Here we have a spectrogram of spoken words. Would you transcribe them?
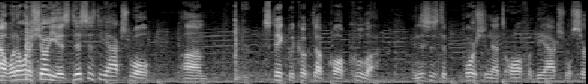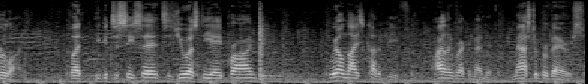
Now, what I want to show you is this is the actual um, steak we cooked up called kula. And this is the portion that's off of the actual sirloin. But you can just see it says USDA prime. Real nice cut of beef. Highly recommend it. Master Purveyors.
